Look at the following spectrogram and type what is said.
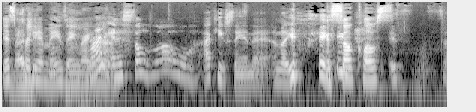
It's magic. pretty amazing right, Right, now. Right, and it's so low. I keep saying that. I know you. it's so close. It's so.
